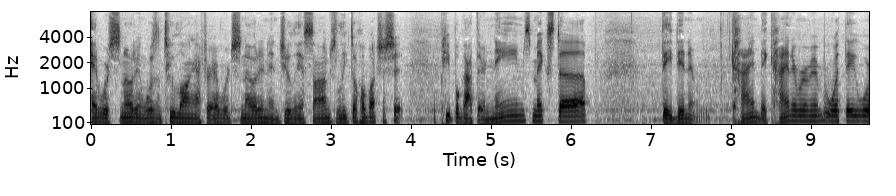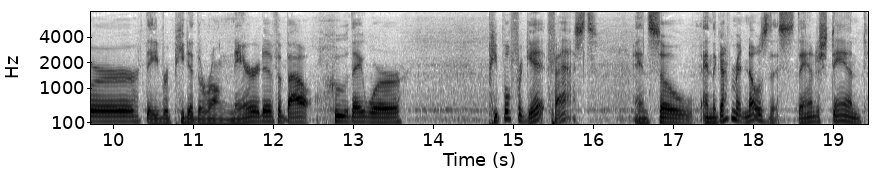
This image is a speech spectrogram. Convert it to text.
Edward Snowden wasn't too long after Edward Snowden and Julian Assange leaked a whole bunch of shit. People got their names mixed up. They didn't kind they kind of remember what they were. They repeated the wrong narrative about who they were. People forget fast. And so and the government knows this. They understand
